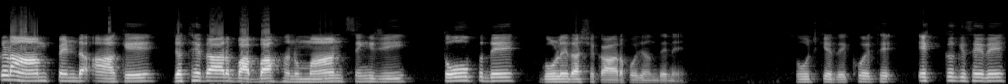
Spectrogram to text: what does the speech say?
ਕੜਾਮ ਪਿੰਡ ਆ ਕੇ ਜਥੇਦਾਰ ਬਾਬਾ ਹਨੂਮਾਨ ਸਿੰਘ ਜੀ ਤੋਪ ਦੇ ਗੋਲੇ ਦਾ ਸ਼ਿਕਾਰ ਹੋ ਜਾਂਦੇ ਨੇ। ਸੋਚ ਕੇ ਦੇਖੋ ਇੱਥੇ ਇੱਕ ਕਿਸੇ ਦੇ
